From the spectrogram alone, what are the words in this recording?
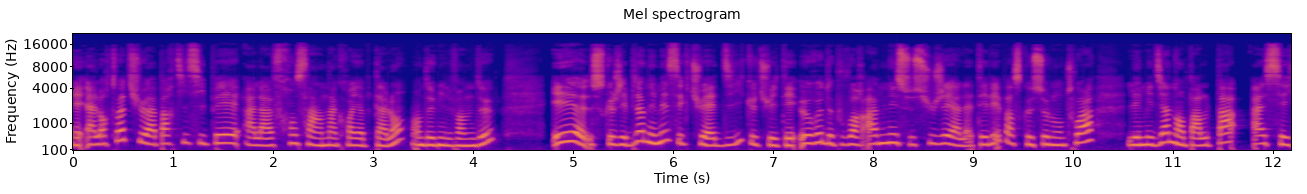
Et alors toi, tu as participé à la France a un incroyable talent en 2022 et euh, ce que j'ai bien aimé, c'est que tu as dit que tu étais heureux de pouvoir amener ce sujet à la télé parce que selon toi, les médias n'en parlent pas assez.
